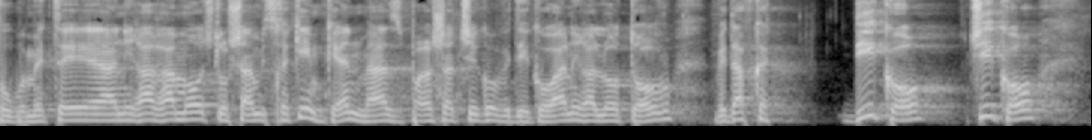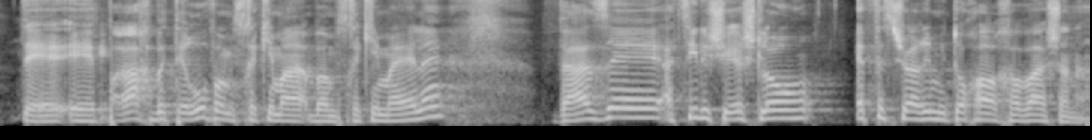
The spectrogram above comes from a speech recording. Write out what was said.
והוא באמת אה, היה נראה רע מאוד שלושה משחקים, כן? מאז פרשת צ'יקו ודיקו, הוא היה נראה לא טוב, ודווקא דיקו, צ'יקו, אה, אה, פרח בטירוף במשחקים, במשחקים האלה, ואז אצילי שיש לו אפס שערים מתוך הרחבה השנה.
